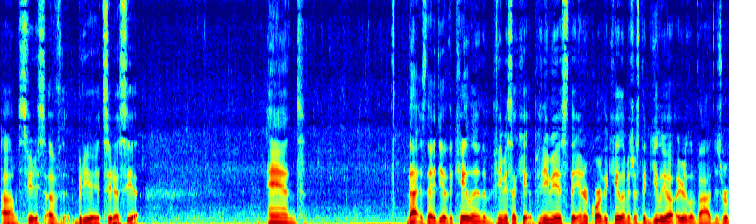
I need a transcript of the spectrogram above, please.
um, spheres of Bria Yitzirasiya. And that is the idea of the kalim. The panemius, the inner core of the kalim, is just the gilia ir levad, is re-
